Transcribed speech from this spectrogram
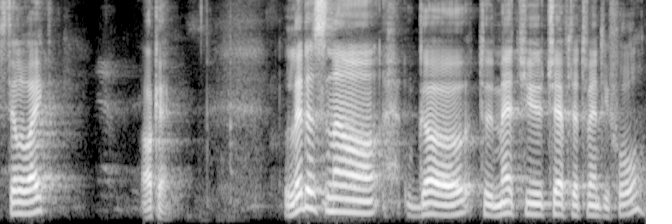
Still awake? Okay. Let us now go to Matthew chapter 24.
